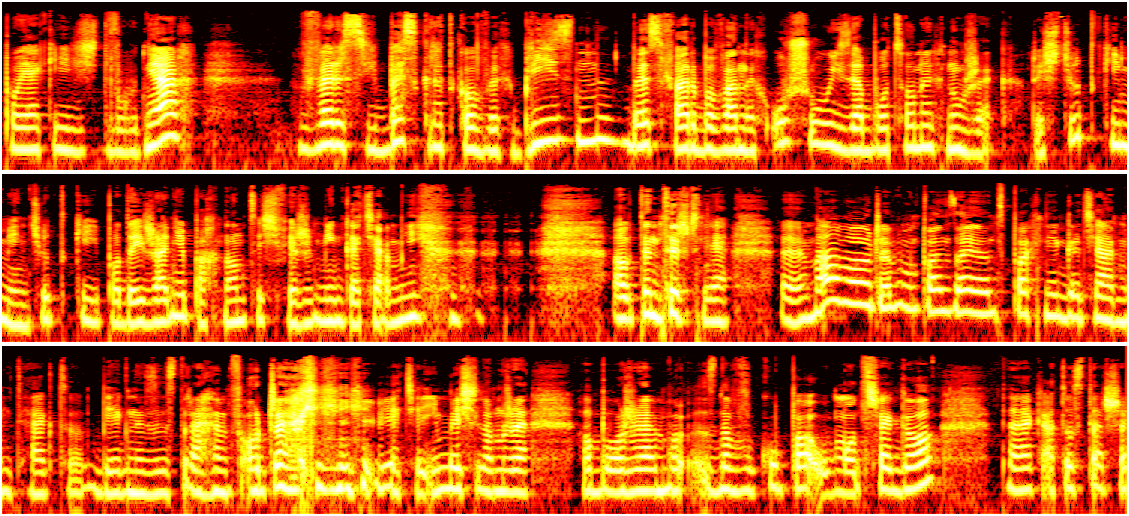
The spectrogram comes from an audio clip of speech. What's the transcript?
po jakichś dwóch dniach w wersji bezkredkowych blizn, bez farbowanych uszu i zabłoconych nóżek. Czyściutki, mięciutki i podejrzanie pachnący świeżymi gaciami. autentycznie, e, mamo, czemu pan zając pachnie gaciami, tak, to biegnę ze strachem w oczach i wiecie, i myślą, że o Boże, znowu kupa u młodszego, tak, a to starsza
